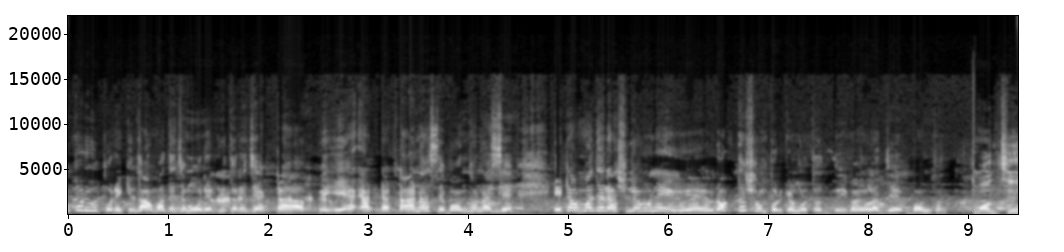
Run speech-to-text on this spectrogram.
উপরে উপরে, কিন্তু আমাদের যে মনের ভিতরে যে একটা একটা টান আছে, বন্ধন আছে, এটা আমাদের আসলে মনে রক্ত সম্পর্কের মতো, দুই বাংলার যে বন্ধন। মঞ্চে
